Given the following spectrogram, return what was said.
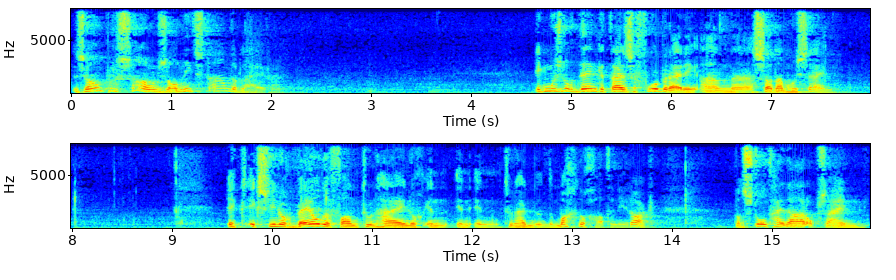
Zo'n persoon zal niet staande blijven. Ik moest nog denken tijdens de voorbereiding aan Saddam Hussein. Ik, ik, zie nog beelden van toen hij, nog in, in, in, toen hij de, macht nog had in Irak. Dan stond hij daar op zijn,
